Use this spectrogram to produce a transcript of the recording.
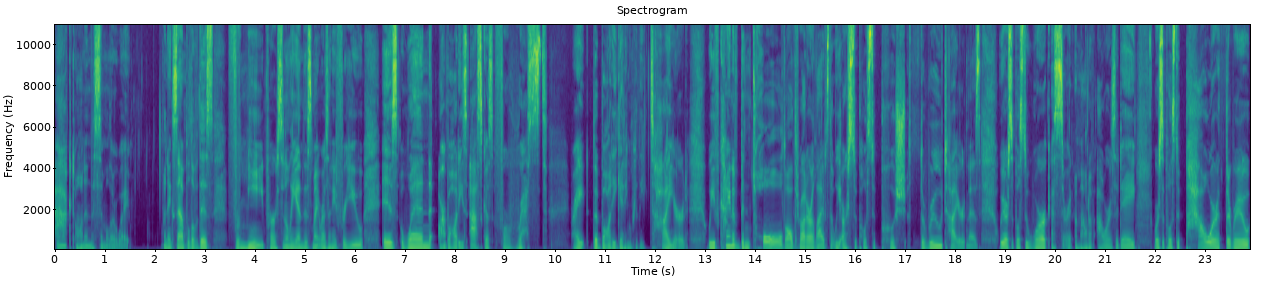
act on in the similar way. An example of this for me personally, and this might resonate for you, is when our bodies ask us for rest right? The body getting really tired. We've kind of been told all throughout our lives that we are supposed to push through tiredness. We are supposed to work a certain amount of hours a day. We're supposed to power through.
